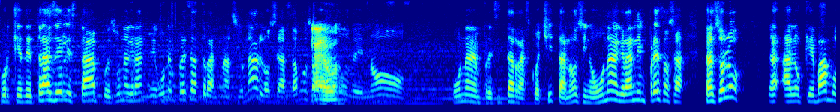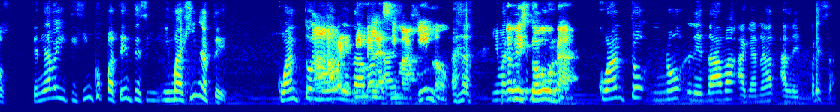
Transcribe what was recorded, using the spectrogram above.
porque detrás de él está pues una gran eh, una empresa transnacional, o sea, estamos hablando de no una empresita rascochita, ¿no? Sino una gran empresa, o sea, tan solo a, lo que vamos, tenía 25 patentes, imagínate. ¿Cuánto no, no le daba? me las imagino. no he visto una. ¿Cuánto no le daba a ganar a la empresa?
